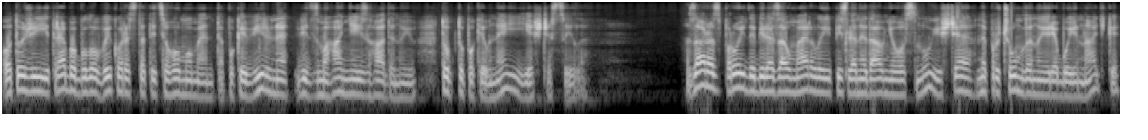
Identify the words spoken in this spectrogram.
Отож її треба було використати цього момента, поки вільне від змагання із гаданою, тобто поки в неї є ще сила. Зараз пройде біля завмерлої після недавнього сну і ще непрочумленої рябої надьки,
